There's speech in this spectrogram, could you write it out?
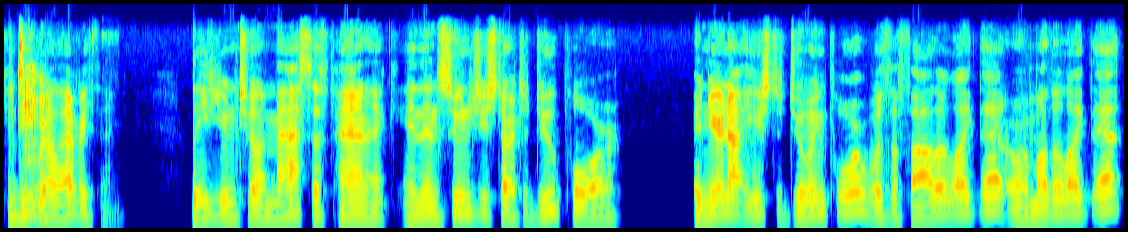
can Mhm. derail everything, lead you into a massive panic. And then as soon as you start to do poor, and you're not used to doing poor with a father like that or a mother like that,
